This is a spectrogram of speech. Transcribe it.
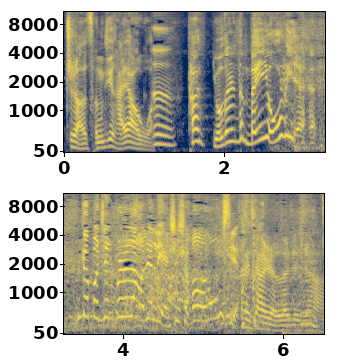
至少曾经还要过。嗯，他有的人他没有脸，根本真不知道这脸是什么东西。太吓人了，这是啊。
